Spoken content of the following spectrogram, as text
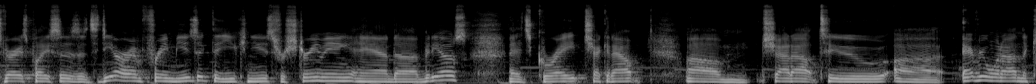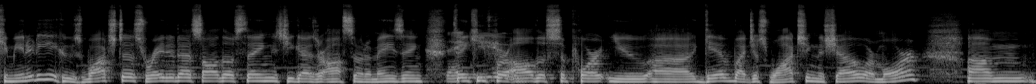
various places. It's DRM free music that you can use for streaming and uh, videos. It's great. Check it out. Um, shout out to uh, everyone out in the community who's watched us, rated us, all those things. You guys are awesome and amazing. Thank, you. for all the support you uh, give by just watching the show or more. Um,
